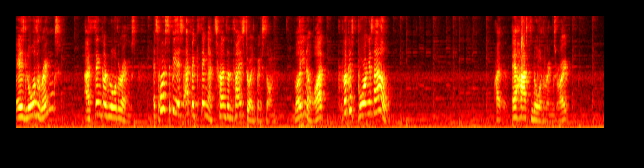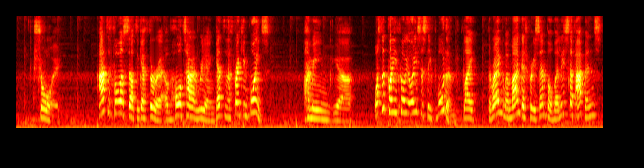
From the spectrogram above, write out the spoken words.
Is Lord of the Rings? I think of Lord of the Rings. It's supposed to be this epic thing that tons of the fantasy stories based on. Well, you know what? The book is boring as hell. I, it has to know Lord of the Rings, right? Surely. I had to force myself to get through it the whole time reading, get to the freaking points. I mean, yeah. What's the point if you audience to sleep boredom? Like, the writing of a manga is pretty simple, but at least stuff happens,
